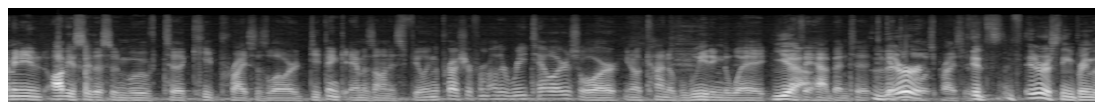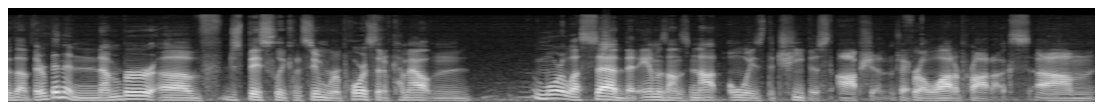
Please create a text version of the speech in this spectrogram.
I mean, obviously, this is a move to keep prices lower. Do you think Amazon is feeling the pressure from other retailers, or you know, kind of leading the way Yeah. as they have been to, to get the lowest prices? It's interesting you bring this up. There have been a number of just basically consumer reports that have come out and more or less said that Amazon's not always the cheapest option Sure. for a lot of products. Um,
